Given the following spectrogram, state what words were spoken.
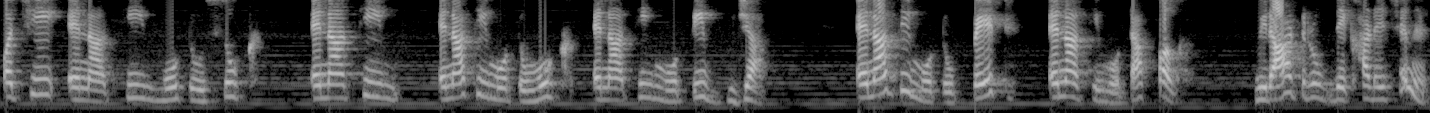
પછી એનાથી મોટું સુખ, એનાથી એનાથી મોટું મુખ, એનાથી મોટી ભુજા, એનાથી મોટું પેટ, એનાથી મોટા પગ. વિરાટ રૂપ દેખાડે છે ને?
